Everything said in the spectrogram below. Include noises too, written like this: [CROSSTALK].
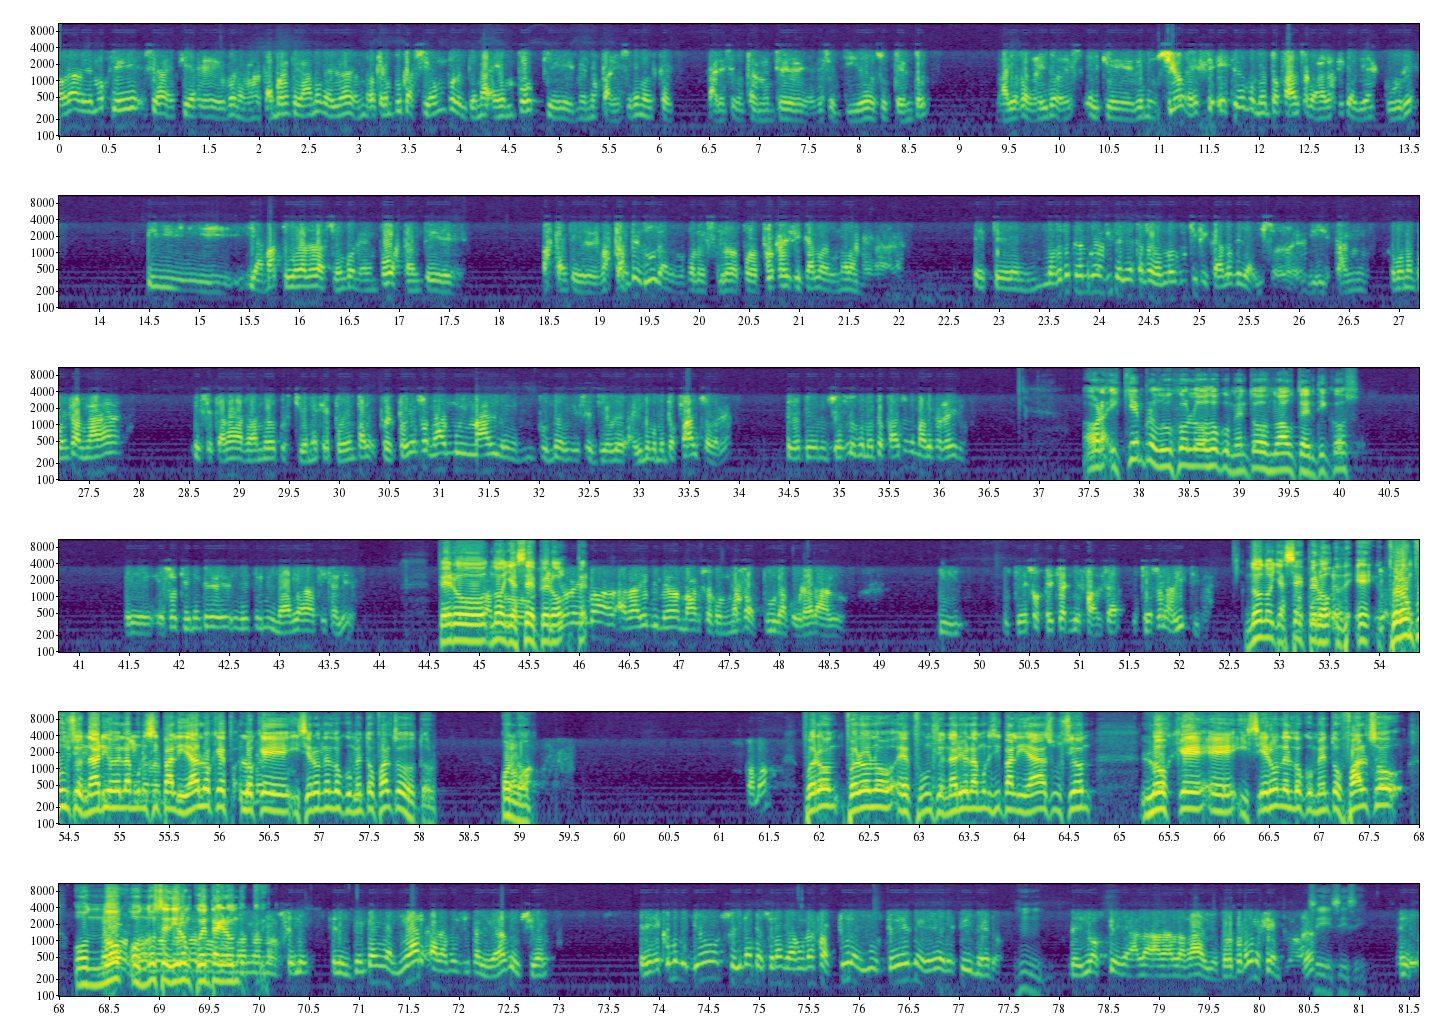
ahora vemos que, eh, bueno, estamos entregando que hay otra imputación por el tema EMPO que nos parece que nos carece totalmente de, sentido, de sustento. Mario Ferreiro es el que denunció este, este documento falso que la Fiscalía descubre y, y además tuvo una relación con EMPO bastante bastante bastante dura, por, decirlo, por, calificarlo de alguna manera. Este, nosotros creemos que la Fiscalía está tratando de justificar lo que ya hizo y están, como no encuentran nada, se están agarrando de cuestiones que pueden pues pueden sonar muy mal en un punto de sentido de hay un documento falso, ¿verdad? Pero que denunció ese documento falso es Mario Ferreiro. Ahora, ¿y quién produjo los documentos no auténticos? Eh, eso tiene que determinar la fiscalía. Pero, no, ya sé, pero... Si yo vengo a, Radio Primero de Marzo con una factura a cobrar algo y ustedes sospechan que es falsa, ustedes son las víctimas. No, no, ya sé, pero eh, ¿fueron funcionarios de la municipalidad lo que, lo que hicieron el documento falso, doctor? ¿O no? ¿Cómo? ¿Fueron, fueron los eh, funcionarios de la municipalidad de Asunción los que eh, hicieron el documento falso o no, o no, se dieron cuenta que era un documento? No, no, se le, se le, intenta engañar a la municipalidad de Asunción. Eh, es como que yo soy una persona que hago una factura y ustedes me deben este dinero. Hmm. Le digo a usted, a la, a la radio. Por poner un ejemplo, ¿verdad? Sí, sí, sí.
